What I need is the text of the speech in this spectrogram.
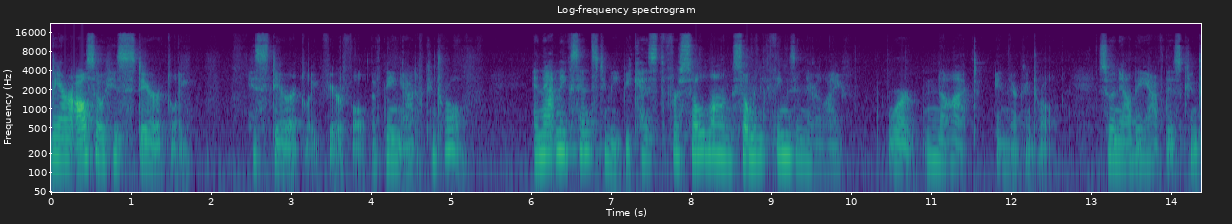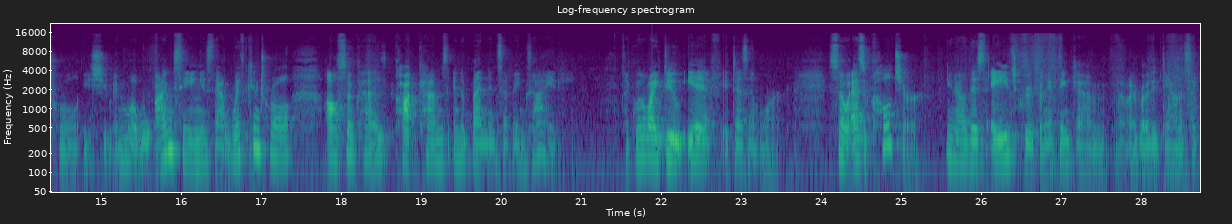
they are also hysterically, hysterically fearful of being out of control. And that makes sense to me because for so long, so many things in their life were not in their control. So now they have this control issue. And what I'm seeing is that with control also comes an abundance of anxiety. It's Like, what do I do if it doesn't work? So, as a culture, you know, this age group, and I think um, I wrote it down, it's like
